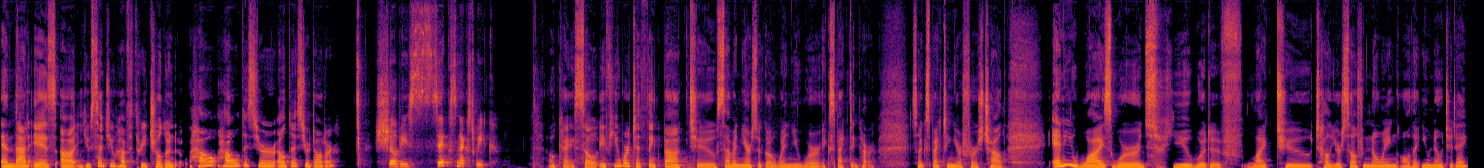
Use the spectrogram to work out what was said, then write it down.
And that is, uh, you said you have three children. How how old is your eldest, your daughter? She'll be six next week. Okay, so if you were to think back to seven years ago when you were expecting her, so expecting your first child, any wise words you would have liked to tell yourself knowing all that you know today?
